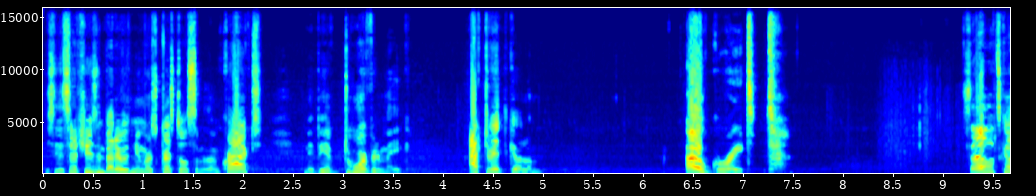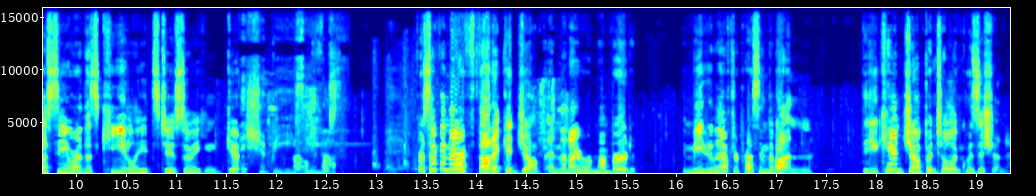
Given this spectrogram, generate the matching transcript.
You see the statues embedded with numerous crystals, some of them cracked, maybe of dwarven make. Activate the golem. Oh, great. so let's go see where this key leads to so we can get... This should be easy Oh, enough. For a second there I thought I could jump, and then I remembered, immediately after pressing the button, that you can't jump until Inquisition.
